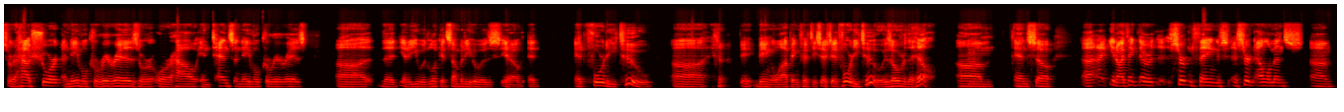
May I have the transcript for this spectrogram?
sort of how short a naval career is or or how intense a naval career is. Uh, that you know, you would look at somebody who is you know at at 42, uh, being a whopping 56 at 42 is over the hill. Um, and so, uh, you know, I think there were certain things, certain elements um,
